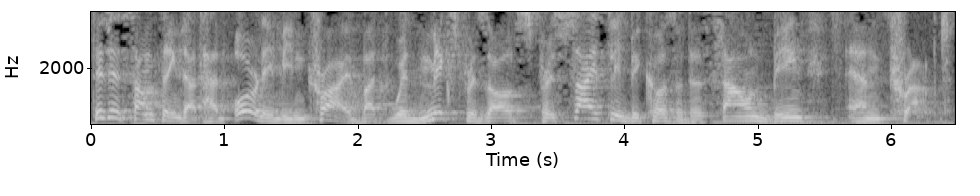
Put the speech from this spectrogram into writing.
This is something that had already been tried, but with mixed results precisely because of the sound being entrapped.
